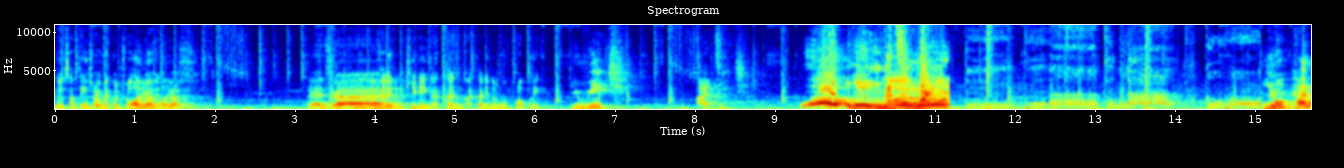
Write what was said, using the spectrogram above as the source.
Dude, something is wrong with my controller. All yours, dude. all yours. That's right. I'm not even kidding. I can't. I can't even move properly. You reach, I teach. Whoa! Oh, That's right. Oh, You can't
